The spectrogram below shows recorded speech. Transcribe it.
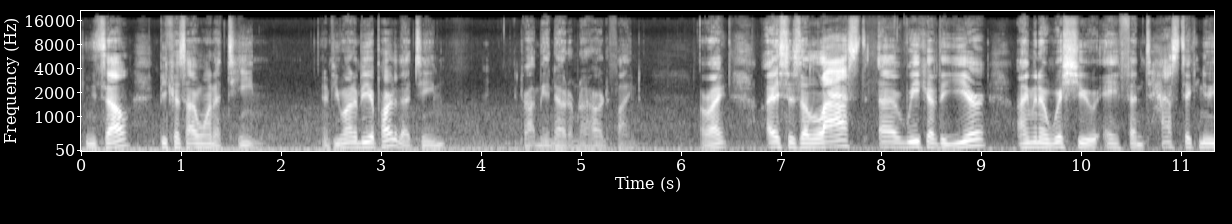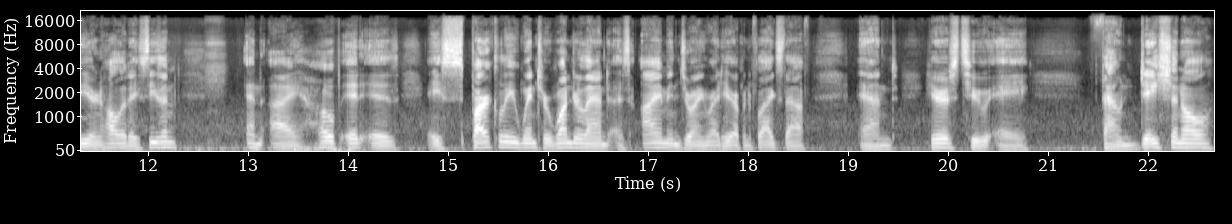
Can you tell? Because I want a team. And if you want to be a part of that team, drop me a note. I'm not hard to find. All right? This is the last uh, week of the year. I'm going to wish you a fantastic new year and holiday season and I hope it is a sparkly winter wonderland as I'm enjoying right here up in Flagstaff. And here's to a foundational,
